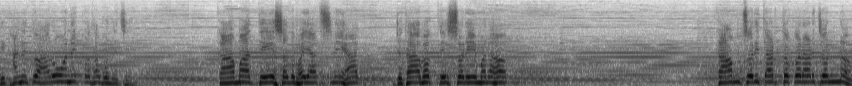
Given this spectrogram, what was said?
এখানে তো আরও অনেক কথা বলেছে। কামা দে সদ্ভয়াত স্নেহাত যথা ভক্তেশ্বরে মনঃ। কাম চরিতার্থ করার জন্য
